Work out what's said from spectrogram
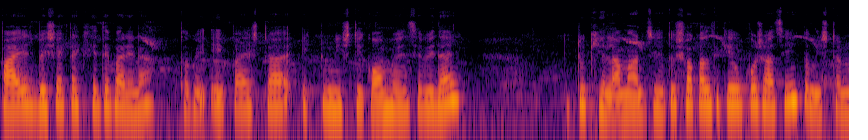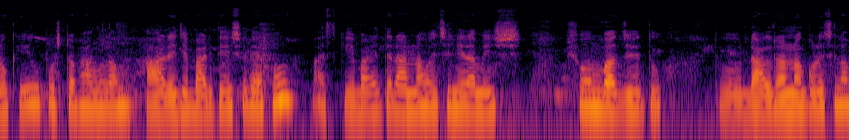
পায়েস বেশি একটা খেতে পারি না, তবে এই পায়েসটা একটু মিষ্টি কম হয়েছে বিদায়। একটু খেলাম, আর যেহেতু সকাল থেকে উপোস আছি, তো মিষ্টান্ন খেয়ে উপোসটা ভাঙলাম। আর এই যে বাড়িতে এসে দেখো, আজকে বাড়িতে রান্না হয়েছে নিরামিষ, সোমবার যেহেতু। তো ডাল রান্না করেছিলাম,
